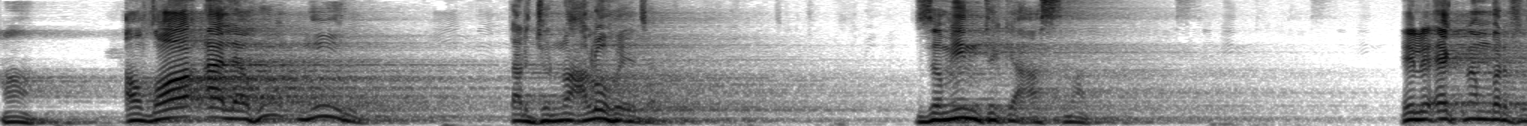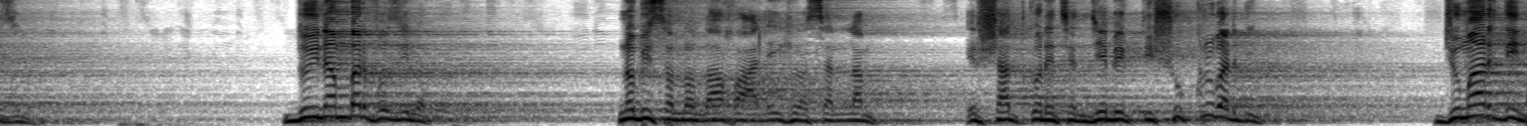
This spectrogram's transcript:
হ্যাঁ আলাহু নূর, তার জন্য আলো হয়ে যাবে। জমিন থেকে আসমান। এলো এক নম্বর ফজিলত। দুই নম্বর ফজিলত নবী সাল্লাহ আলী আসাল্লাম ইরশাদ করেছেন, যে ব্যক্তি শুক্রবার দিন, জুমার দিন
